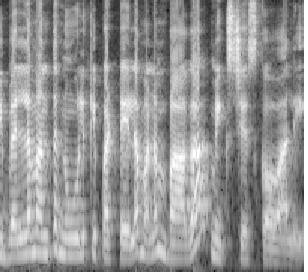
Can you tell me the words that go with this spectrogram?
ఈ బెల్లం అంతా నువ్వులకి పట్టేలా మనం బాగా మిక్స్ చేసుకోవాలి.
